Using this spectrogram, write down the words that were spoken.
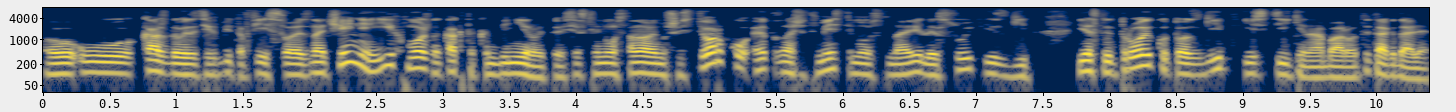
у каждого из этих битов есть свое значения, и их можно как-то комбинировать. То есть, если мы установим шестерку, это значит вместе мы установили суть и сгид. Если тройку, то сгид и стики наоборот и так далее.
